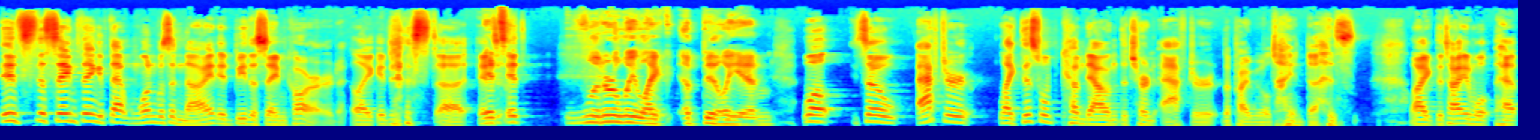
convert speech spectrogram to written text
it's the same thing. If that one was a nine, it'd be the same card. Like it just uh, it's, It's- it. literally like a billion. Well, so after like this will come down the turn after the primeval titan does. Like the titan will have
